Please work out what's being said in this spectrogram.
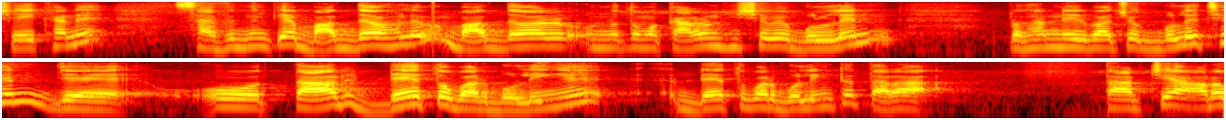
সেইখানে সাইফুদ্দিনকে বাদ দেওয়া হলো এবং বাদ দেওয়ার অন্যতম কারণ হিসেবে বললেন, প্রধান নির্বাচক বলেছেন যে ও তার ডেথ ওভার বোলিংয়ে ডেথ ওভার বোলিংটা তারা তার চেয়ে আরও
